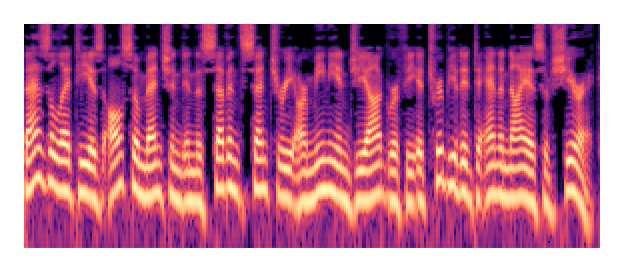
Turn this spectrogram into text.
Bazaleti is also mentioned in the 7th century Armenian geography attributed to Ananias of Shirak.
